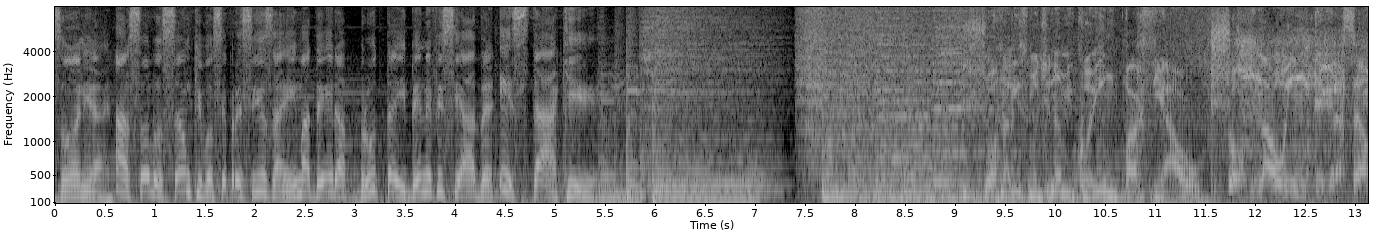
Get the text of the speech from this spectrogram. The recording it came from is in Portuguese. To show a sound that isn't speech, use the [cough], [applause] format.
A solução que você precisa em madeira bruta e beneficiada está aqui. Jornalismo dinâmico e imparcial. Jornal Integração.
